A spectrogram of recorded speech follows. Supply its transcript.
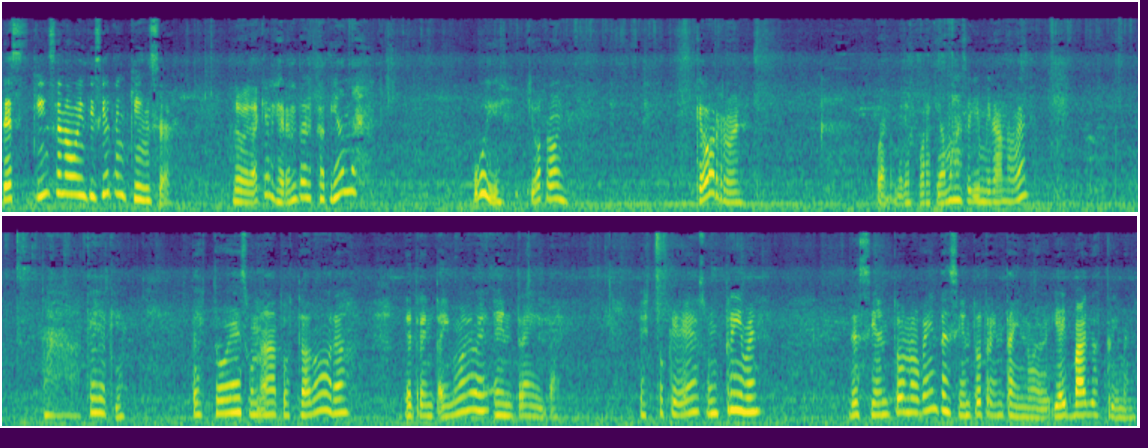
De 15.97 en 15. De verdad que el gerente de esta tienda. Uy, qué horror. Qué horror. Bueno, miren, por aquí vamos a seguir mirando, a ver. ¿Qué hay aquí? Esto es una tostadora de 39 en 30. Esto que es un trimmer de 190 en 139. Y hay varios trimmers.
